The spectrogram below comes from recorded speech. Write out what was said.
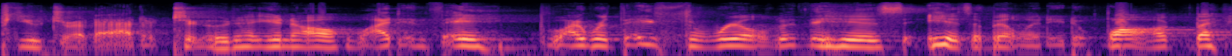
putrid attitude. You know, why didn't they, why were they thrilled with his, his ability to walk? But,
